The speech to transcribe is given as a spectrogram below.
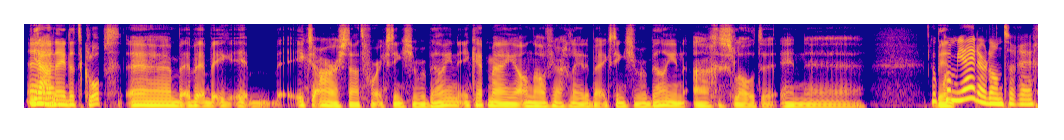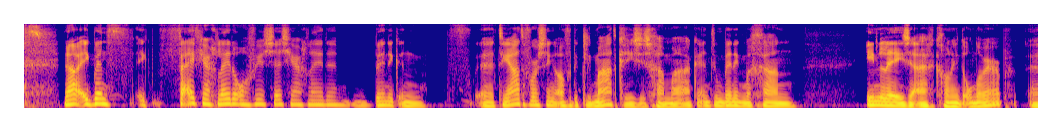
Eh, ja, nee, dat klopt. Eh, b- b- XR staat voor Extinction Rebellion. Ik heb mij anderhalf jaar geleden bij Extinction Rebellion aangesloten. En, eh, Hoe ben- kom jij daar dan terecht? Nou, ik ben ik, vijf jaar geleden, ongeveer zes jaar geleden, ben ik een eh, theatervoorstelling over de klimaatcrisis gaan maken. En toen ben ik me gaan inlezen eigenlijk gewoon in het onderwerp. Eh,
